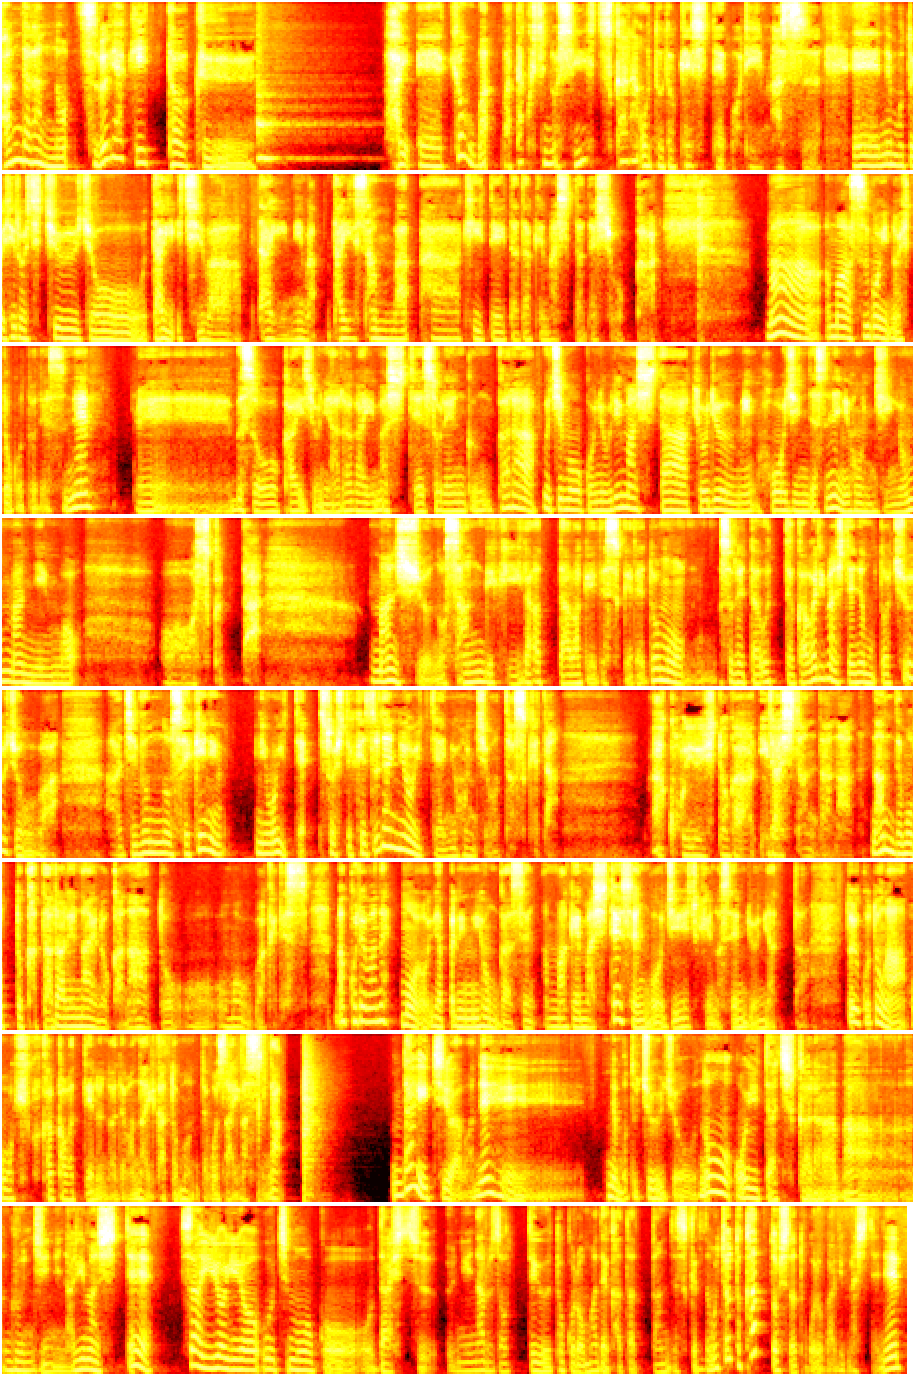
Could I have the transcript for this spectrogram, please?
神田蘭のつぶやきトーク。はい、えー、今日は私の寝室からお届けしております。えー、根本博中将第1話、第2話、第3話あ、聞いていただけましたでしょうか。まあ、まあ、すごいの一言ですね。えー、武装解除に抗いまして、ソ連軍から内蒙古におりました居留民、法人ですね、日本人4万人をを救った。満州の惨劇があったわけですけれども、それとは打って変わりまして根本中将は自分の責任において、そして決断において日本人を助けた。まあ、こういう人がいらしたんだな。なんでもっと語られないのかなと思うわけです。まあ、これはね、もうやっぱり日本が負けまして戦後 GHQ の占領にあったということが大きく関わっているのではないかと思うんでございますが。第1話はね、えー根本中将の生い立ちから、まあ、軍人になりまして、さあ、いよいよ内蒙古脱出になるぞっていうところまで語ったんですけれども、ちょっとカットしたところがありましてね。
